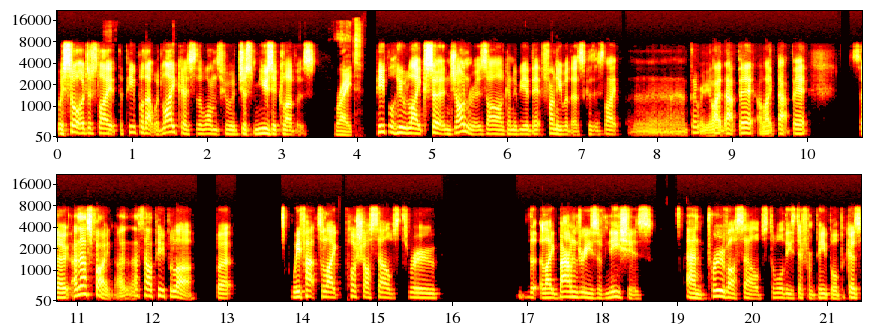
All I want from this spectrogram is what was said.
we're sort of just like the people that would like us are the ones who are just music lovers. Right. People who like certain genres are going to be a bit funny with us because it's like, uh, I don't really like that bit. I like that bit. So, and that's fine. uh, That's how people are. But we've had to like push ourselves through the like boundaries of niches and prove ourselves to all these different people because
